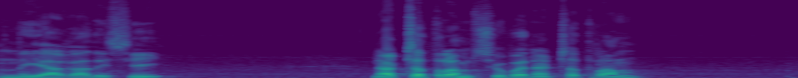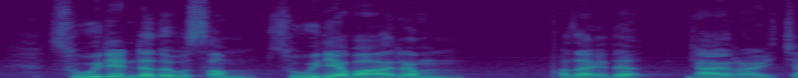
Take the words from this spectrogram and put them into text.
ഇന്ന് ഏകാദശി നക്ഷത്രം ശുഭനക്ഷത്രം സൂര്യന്റെ ദിവസം സൂര്യവാരം അതായത് ഞായറാഴ്ച.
